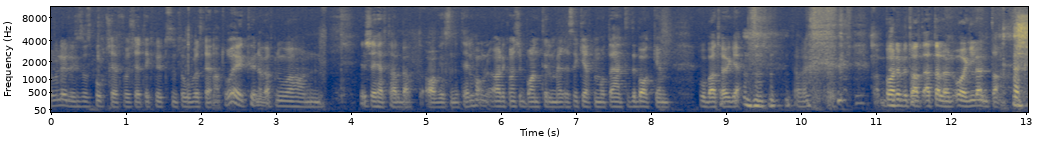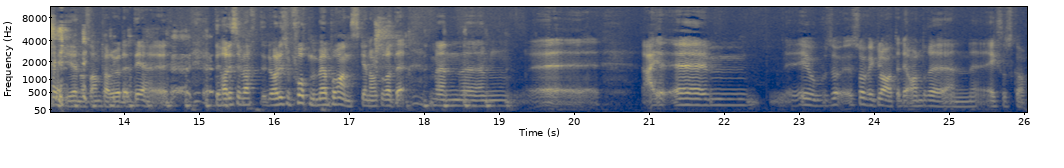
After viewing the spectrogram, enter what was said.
Ludvigsen som sportssjef og Kjetil Knutsen som hovedtrener tror jeg kunne vært noe han ikke helt hadde vært avvisende til. Han hadde kanskje Brann til og med risikert å måtte hente tilbake Robert Hauge. Både betalt etterlønn og lønt han i en og samme periode. Det, det, hadde ikke vært Du hadde ikke fått noe mer bransk enn akkurat det. Men øh, Nei øh, er jo så, så er vi glad at det er andre enn jeg som skal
